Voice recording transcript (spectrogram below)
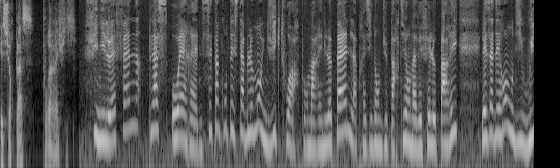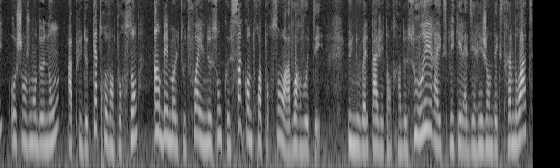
est sur place pour RFI. Fini le FN, place au RN. C'est incontestablement une victoire pour Marine Le Pen. La présidente du parti en avait fait le pari. Les adhérents ont dit oui au changement de nom à plus de 80%. Un bémol toutefois, ils ne sont que 53% à avoir voté. Une nouvelle page est en train de s'ouvrir, a expliqué la dirigeante d'extrême droite.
